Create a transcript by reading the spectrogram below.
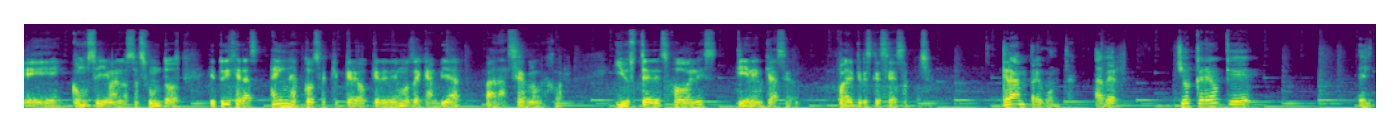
eh, cómo se llevan los asuntos, que tú dijeras, hay una cosa que creo que debemos de cambiar para hacerlo mejor. Y ustedes jóvenes tienen que hacerlo. ¿Cuál crees que sea esa cosa? Gran pregunta. A ver, yo creo que el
